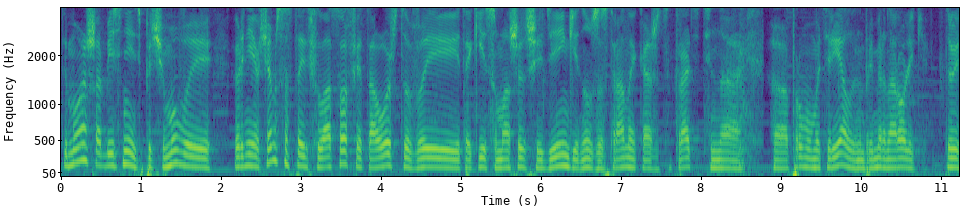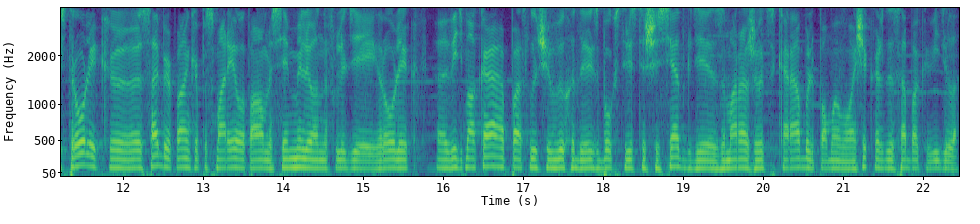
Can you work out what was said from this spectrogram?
Ты можешь объяснить, почему вы, вернее, в чем состоит философия того, что вы такие сумасшедшие деньги, ну, за страны, кажется, тратите на э, промо-материалы, например, на ролики? То есть ролик э, Cyberpunk посмотрело, по-моему, 7 миллионов людей. Ролик э, Ведьмака по случаю выхода Xbox 360, где замораживается корабль, по-моему, вообще каждая собака видела.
